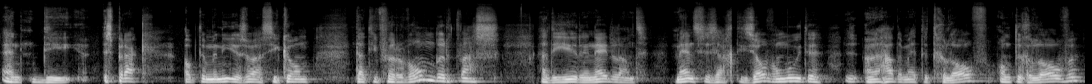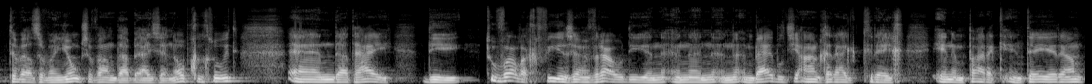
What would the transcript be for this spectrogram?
En die sprak op de manier zoals hij kon, dat hij verwonderd was dat hij hier in Nederland mensen zag die zoveel moeite eh, hadden met het geloof, om te geloven, terwijl ze van jongs af aan daarbij zijn opgegroeid. En dat hij, die toevallig via zijn vrouw, die een, een, een, een bijbeltje aangereikt kreeg in een park in Teheran.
